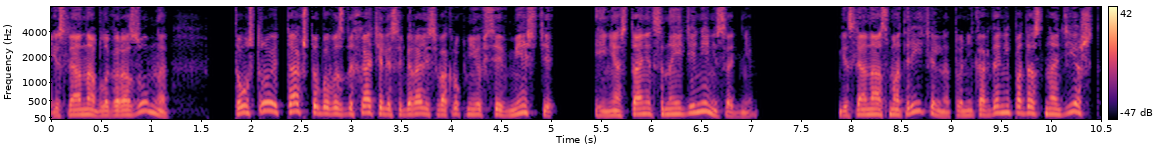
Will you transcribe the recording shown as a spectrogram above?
Если она благоразумна, то устроит так, чтобы воздыхатели собирались вокруг нее все вместе и не останется наедине ни с одним. Если она осмотрительна, то никогда не подаст надежд,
